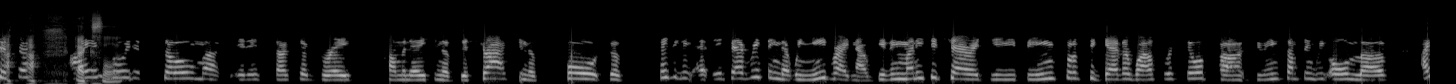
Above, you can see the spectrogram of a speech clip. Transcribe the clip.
I enjoyed it so much. It is such a great combination of distraction, of sports, of basically uh, it's everything that we need right now. Giving money to charity, being sort of together whilst we're still apart, doing something we all love. I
